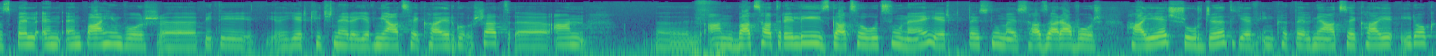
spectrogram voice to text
զսպել այն այն պահին, որ պիտի երկիչները եւ միացեք հայեր շատ ան ան բացատրելի զգացողություն է, երբ տեսնում ես հազարավոր հայեր շուրջդ եւ ինքդ էլ միացեք հայեր, իրոք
